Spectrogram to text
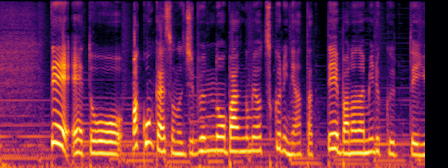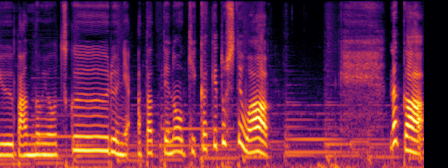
で、えっ、ー、と、まあ、今回その自分の番組を作るにあたって、バナナミルクっていう番組を作るにあたってのきっかけとしては、なんか、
